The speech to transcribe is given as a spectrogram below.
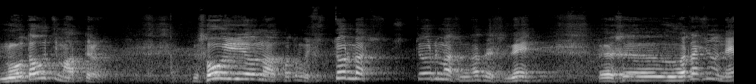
のたうち回ってる。そういうようなことも知っております。知っておりますがですね私の願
